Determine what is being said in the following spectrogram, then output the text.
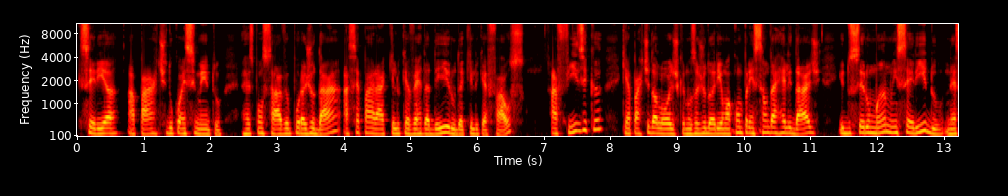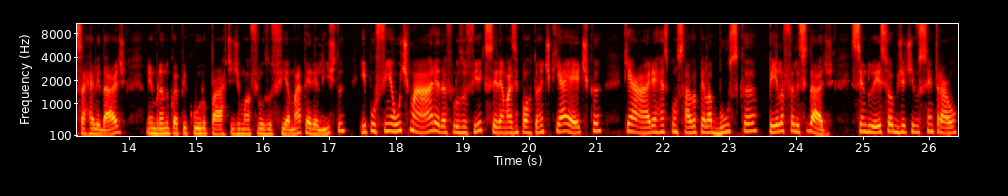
que seria a parte do conhecimento responsável por ajudar a separar aquilo que é verdadeiro daquilo que é falso a física, que a partir da lógica nos ajudaria a uma compreensão da realidade e do ser humano inserido nessa realidade, lembrando que o Epicuro parte de uma filosofia materialista, e por fim a última área da filosofia, que seria a mais importante, que é a ética, que é a área responsável pela busca pela felicidade, sendo esse o objetivo central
